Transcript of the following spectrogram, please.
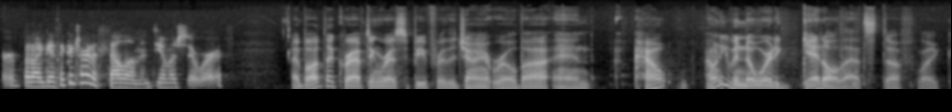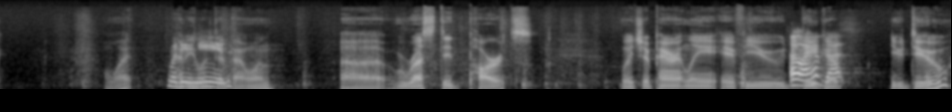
for? But I guess I could try to sell them and see how much they're worth. I bought the crafting recipe for the giant robot, and how I don't even know where to get all that stuff. Like, what? What Have do you need? At that one, uh, rusted parts, which apparently, if you Oh, I have up, that. you do.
